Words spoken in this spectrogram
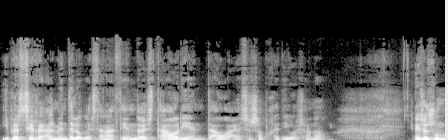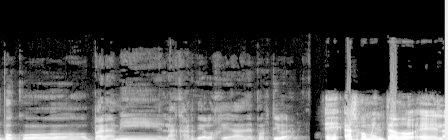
y ver si realmente lo que están haciendo está orientado a esos objetivos o no. Eso es un poco para mí la cardiología deportiva. Eh, has comentado el,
